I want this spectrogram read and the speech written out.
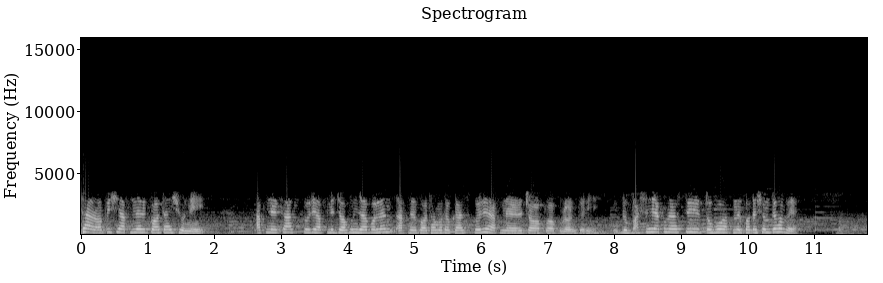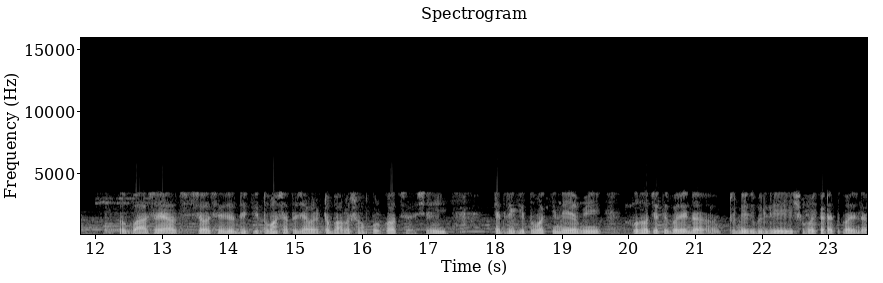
স্যার অফিসে আপনার কথাই শুনি। আপনার কাজ করি আপনি যখন যা বলেন আপনার কথা মতো কাজ করি আপনার পাওয়া পূরণ করি। কিন্তু বাসায় এখন আসছি তবুও আপনার কথা শুনতে হবে? তো বাসায় সেই কি তোমার সাথে যে আমার একটা ভালো সম্পর্ক আছে সেই ক্ষেত্রে কি তোমাকে নিয়ে আমি কোথাও যেতে পারি না? একটু নিরিবিলি সময় কাটাতে পারি না?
